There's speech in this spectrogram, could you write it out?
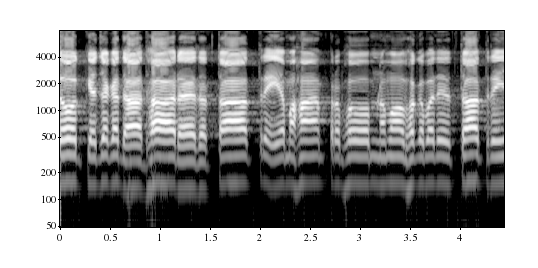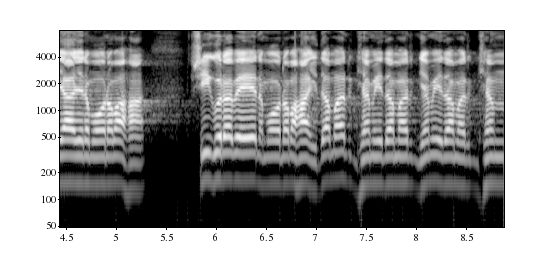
लोक्यजगदाधार दत्तात्रेयमहाप्रभो नमो भगवते दत्तात्रेयाय नमो नमः श्रीगुरवे नमो नमः इदमर्घ्यमिदमर्घ्यमिदमर्घ्यम्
